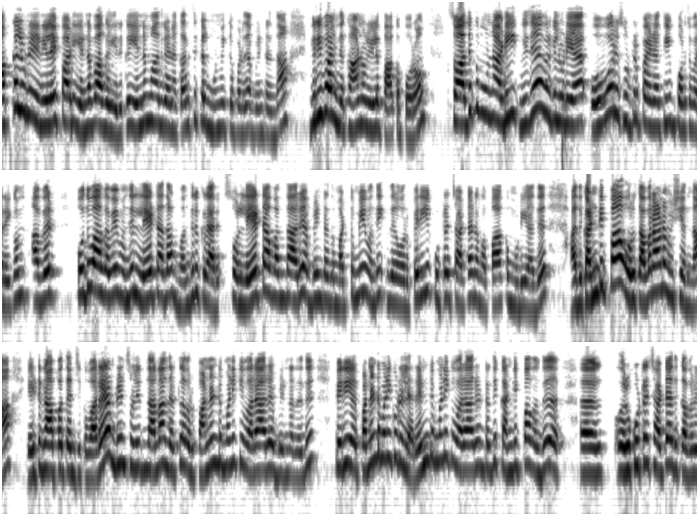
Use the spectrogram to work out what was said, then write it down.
மக்களுடைய நிலைப்பாடு என்னவாக இருக்கு என்ன மாதிரியான கருத்துக்கள் முன்வைக்கப்படுது அப்படின்றது தான் விரிவாக இந்த காணொலியில் பார்க்க போகிறோம் ஸோ அதுக்கு முன்னாடி விஜய் அவர்களுடைய ஒவ்வொரு சுற்றுப்பயணத்தையும் பொறுத்த வரைக்கும் அவர் பொதுவாகவே வந்து லேட்டாக தான் வந்திருக்கிறாரு. ஸோ லேட்டாக வந்தார் அப்படின்றது மட்டுமே வந்து இதில் ஒரு பெரிய குற்றச்சாட்டை நம்ம பார்க்க முடியாது. அது கண்டிப்பாக ஒரு தவறான விஷயம் தான் எட்டு நாற்பத்தஞ்சுக்கு வரேன் அப்படின்னு சொல்லியிருந்தாருன்னா அந்த இடத்துல அவர் பன்னெண்டு மணிக்கு வராரு அப்படின்றது பெரிய பன்னெண்டு மணி கூட இல்லை ரெண்டு மணிக்கு வராருன்றது கண்டிப்பா வந்து ஒரு குற்றச்சாட்டு. அதுக்கு அவர்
